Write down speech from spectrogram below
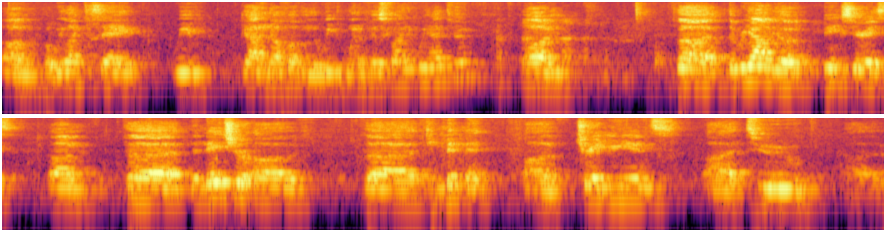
um, but we like to say we've got enough of them that we could win a fist fight if we had to. Um, the, the reality of being serious, um, the, the nature of the commitment of trade unions uh, to uh,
